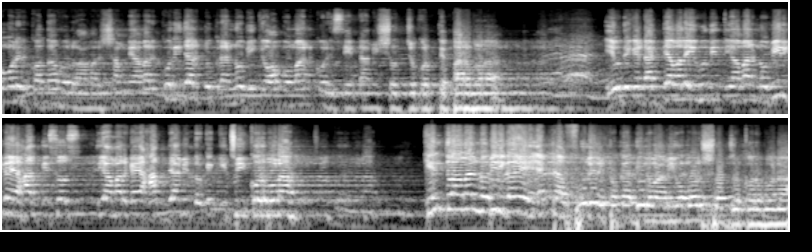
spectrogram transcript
ওমরের কথা হলো, আমার সামনে আমার কলিজার টুকরা নবীকে অপমান করেছে, এটা আমি সহ্য করতে পারব না। ইহুদিকে ডাক দিয়া বলে, ইহুদি, তুই আমার নবীর গায়ে হাত দিছস, তুই আমার গায়ে হাত দিয়ে আমি তোকে কিছুই করব না। কিন্তু আমার নবীর গায়ে একটা ফুলের টোকা দিল, আমি ওমর সহ্য করব না।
